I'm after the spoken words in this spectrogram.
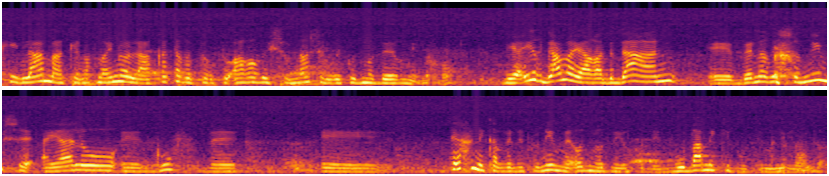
כי למה? כי אנחנו היינו להקת הרפרטואר הראשונה של ריקוד מודרני. נכון. ויאיר גם היה רקדן אה, בין הראשונים שהיה לו אה, גוף וטכניקה אה, ונתונים מאוד מאוד מיוחדים. והוא בא מקיבוץ, אם אני לא טועה.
